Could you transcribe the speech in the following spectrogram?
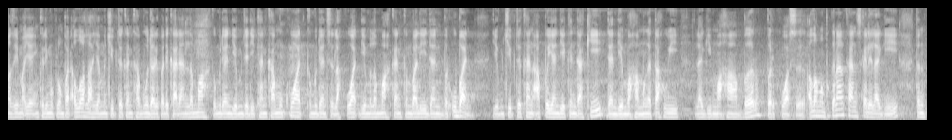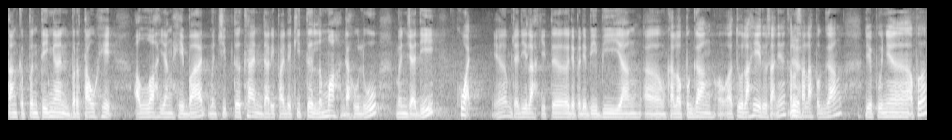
Al-Azim ayat yang ke-54 Allah lah yang menciptakan kamu daripada keadaan lemah. Kemudian dia menjadikan kamu kuat. Kemudian setelah kuat dia melemahkan kembali dan beruban. Dia menciptakan apa yang dia kendaki dan dia maha mengetahui lagi maha ber, berkuasa Allah memperkenalkan sekali lagi tentang kepentingan bertauhid. Allah yang hebat menciptakan daripada kita lemah dahulu menjadi kuat ya menjadilah kita daripada baby yang uh, kalau pegang waktu lahir tu saatnya kalau yeah. salah pegang dia punya apa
